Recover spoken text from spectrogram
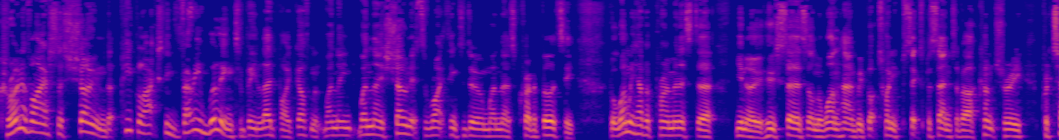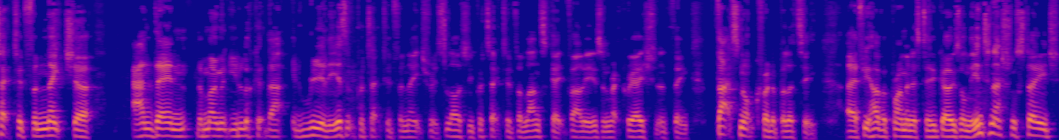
Coronavirus has shown that people are actually very willing to be led by government when they when they're shown it's the right thing to do and when there's credibility. But when we have a prime minister, you know, who says on the one hand we've got 26% of our country protected for nature and then the moment you look at that, it really isn't protected for nature. It's largely protected for landscape values and recreation and things. That's not credibility. Uh, if you have a prime minister who goes on the international stage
